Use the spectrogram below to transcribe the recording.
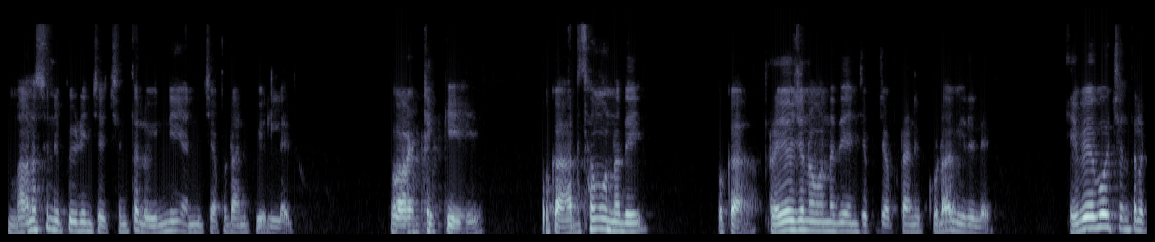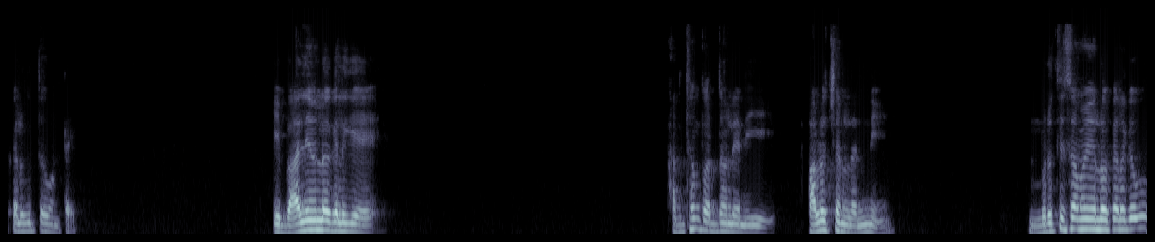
మనసుని పీడించే చింతలు ఇన్ని అన్ని చెప్పడానికి వీల్లేదు వాటికి ఒక అర్థం ఉన్నది. ఒక ప్రయోజనం ఉన్నది అని చెప్పి చెప్పడానికి కూడా వీలు లేదు. ఏవేవో చింతలు కలుగుతూ ఉంటాయి. ఈ బాల్యంలో కలిగే అర్థం పర్థం లేని ఈ ఆలోచనలన్నీ మృతి సమయంలో కలగవు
